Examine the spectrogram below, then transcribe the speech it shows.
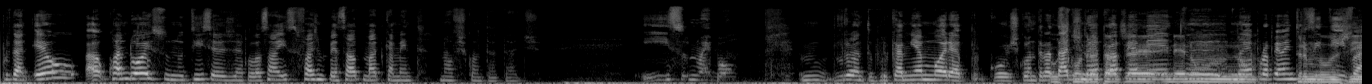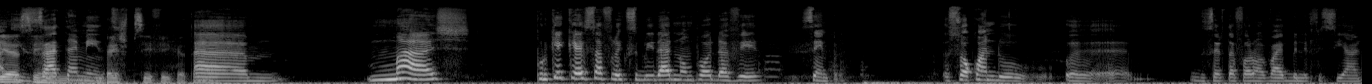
Portanto, eu, ah, quando ouço notícias em relação a isso, faz-me pensar automaticamente novos contratados. E isso não é bom. Hum, Pronto, porque a minha memória com os contratados, não é contratados é- propriamente, é num- não é propriamente positiva. terminologia assim, Exatamente. bem específica. Ahm, mas por que que essa flexibilidade não pode haver sempre? Só quando eh, de certa forma vai beneficiar.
